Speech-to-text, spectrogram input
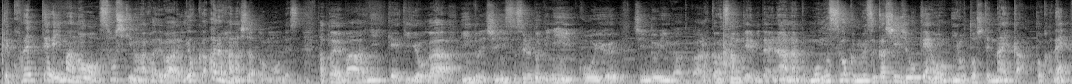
でこれって今の組織の中ではよくある話だと思うんです。例えば日系企業がインドに進出するときにこういうチンドウィンガーとかアラカン三景みたいななんかものすごく難しい条件を見落としてないかとかね。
